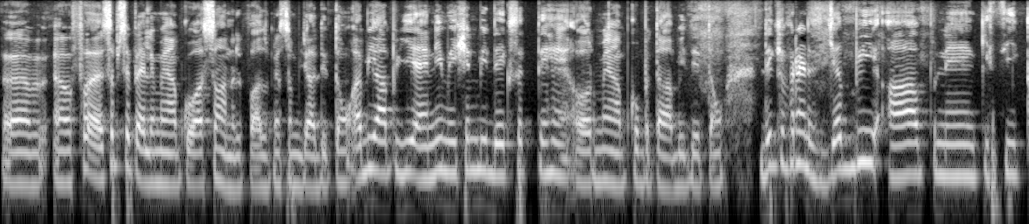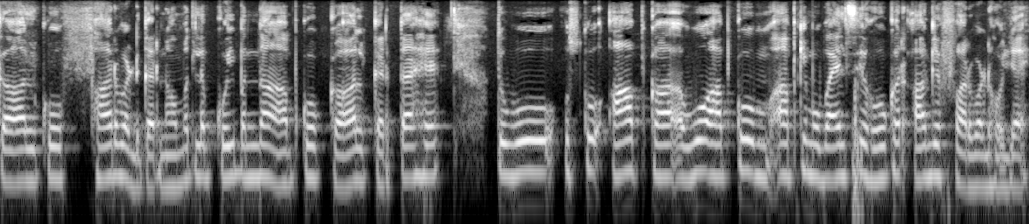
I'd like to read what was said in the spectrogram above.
सबसे पहले मैं आपको आसान अल्फाज में समझा देता हूँ। अभी आप ये एनिमेशन भी देख सकते हैं और मैं आपको बता भी देता हूँ। देखिए फ्रेंड्स जब भी आपने किसी कॉल को फॉरवर्ड करना हो मतलब कोई बंदा आपको कॉल करता है तो वो उसको आपका, वो आपको, आपके मोबाइल से होकर आगे फॉरवर्ड हो जाए।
